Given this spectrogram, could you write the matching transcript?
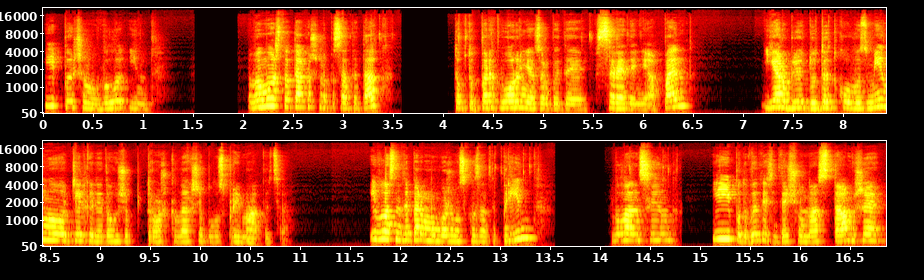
І пишемо int. Ви можете також написати так, тобто перетворення зробити всередині append. Я роблю додаткову зміну тільки для того, щоб трошки легше було сприймати це. І, власне, тепер ми можемо сказати print valence і подивитися те, що у нас там же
